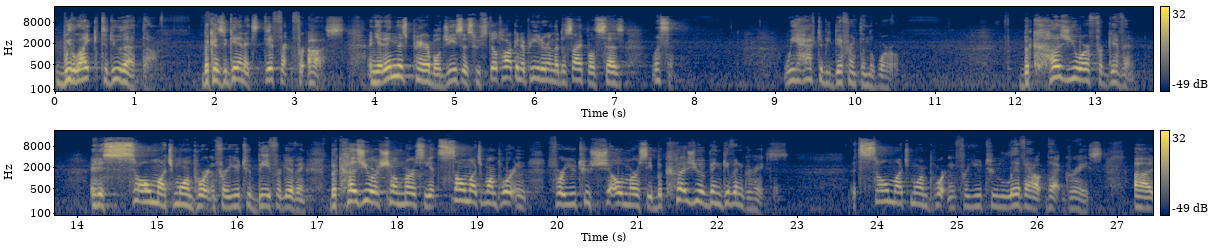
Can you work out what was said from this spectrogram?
We like to do that though. Because again, it's different for us. And yet, in this parable, Jesus, who's still talking to Peter and the disciples, says, Listen, we have to be different than the world. Because you are forgiven, it is so much more important for you to be forgiving. Because you are shown mercy, it's so much more important for you to show mercy. Because you have been given grace, it's so much more important for you to live out that grace. Uh,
